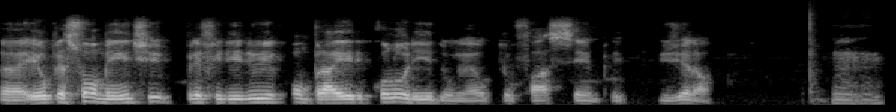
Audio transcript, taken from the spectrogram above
é, eu pessoalmente preferiria comprar ele colorido, né? O que eu faço sempre, em geral. Uhum.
